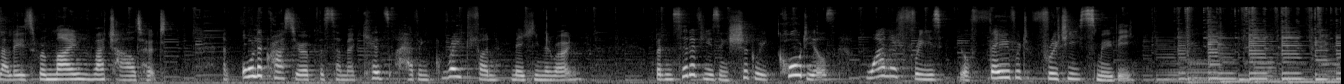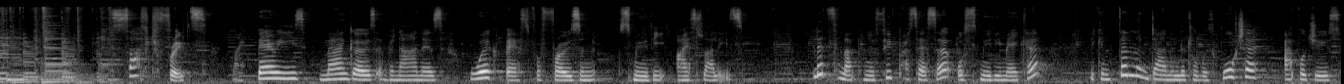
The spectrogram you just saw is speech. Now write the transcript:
lollies remind me of my childhood. And all across Europe this summer, kids are having great fun making their own. But instead of using sugary cordials, why not freeze your favourite fruity smoothie? Soft fruits like berries, mangoes and bananas work best for frozen smoothie ice lollies. Blitz them up in your food processor or smoothie maker. You can thin them down a little with water, apple juice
